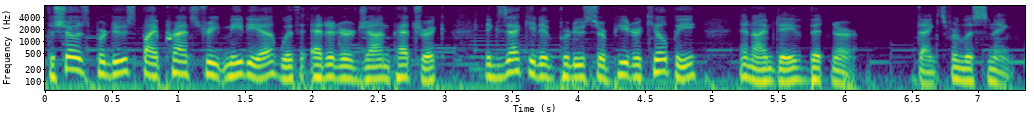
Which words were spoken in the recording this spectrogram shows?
The show is produced by Pratt Street Media with editor John Petrick, executive producer Peter Kilpe, and I'm Dave Bittner. Thanks for listening.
